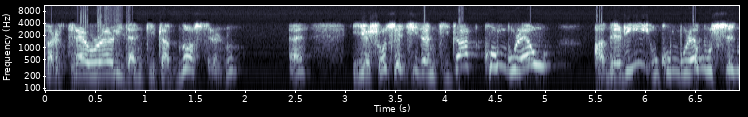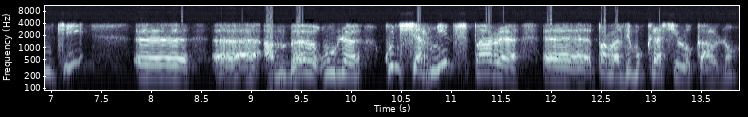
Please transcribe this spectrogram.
per treure l'identitat nostra, no? Eh? I això sense identitat, com voleu adherir o com voleu sentir eh, eh, amb una concernits per, eh, per la democràcia local, no?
